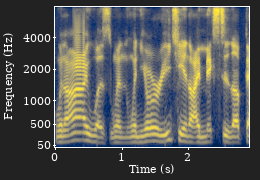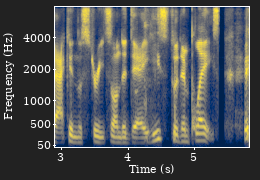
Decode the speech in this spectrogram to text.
When I was when when Yoriichi and I mixed it up back in the streets on the day, he stood in place. we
